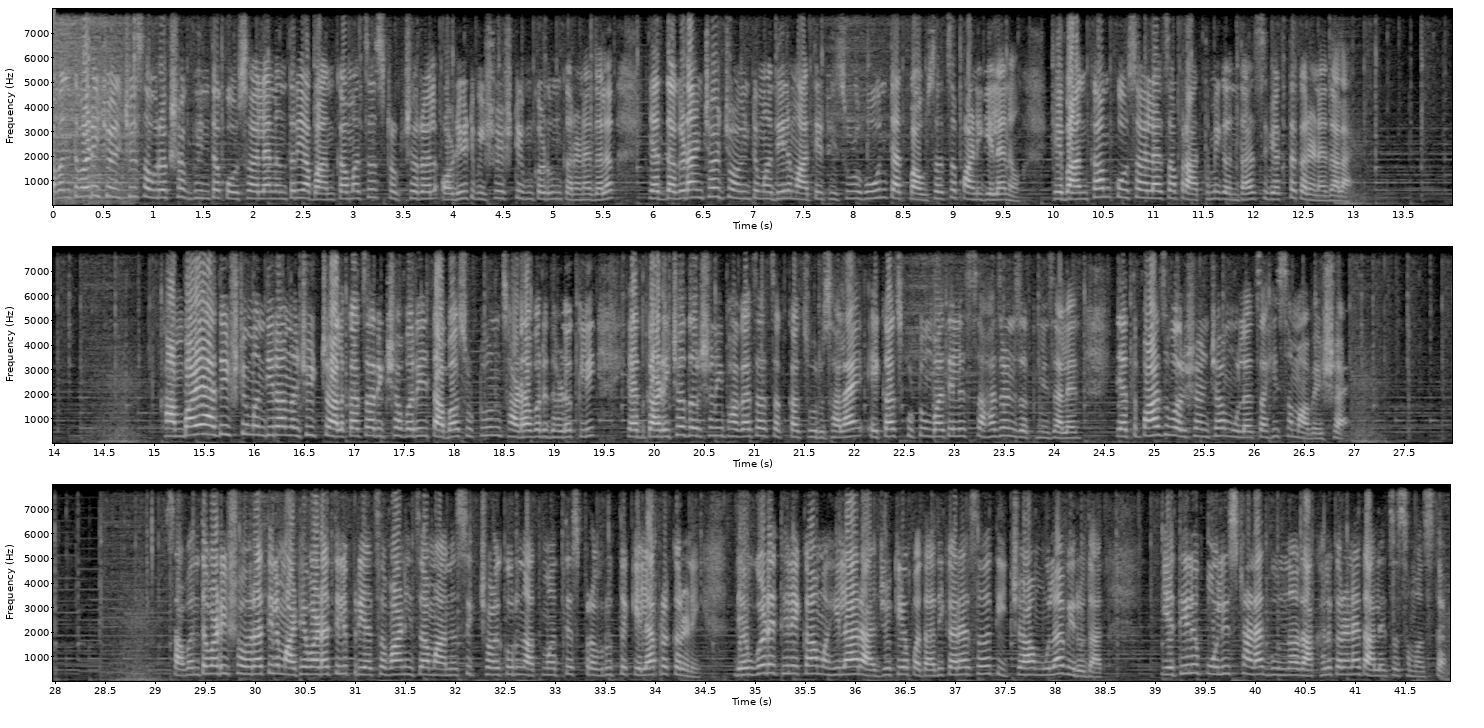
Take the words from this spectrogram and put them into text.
सावंतवाडी जेलची संरक्षक भिंत कोसळल्यानंतर या बांधकामाचं स्ट्रक्चरल ऑडिट विशेष टीमकडून करण्यात आलं. यात दगडांच्या जॉईंटमधील माती ठिसूळ होऊन त्यात पावसाचं पाणी गेल्यानं हे बांधकाम कोसळल्याचा प्राथमिक अंदाज व्यक्त करण्यात आला खांबाळे आदिष्टी मंदिरानजीक चालकाचा रिक्षावरील ताबा सुटून झाडावर धडकली. यात गाडीच्या दर्शनी भागाचा चक्काचूर झालाय. एकाच कुटुंबातील सहा जण जखमी झालेत. यात पाच वर्षांच्या मुलाचाही समावेश आहे. सावंतवाडी शहरातील माठेवाड्यातील प्रिया चव्हाण हिचा मानसिक छळ करून आत्महत्येस प्रवृत्त केल्याप्रकरणी देवगड येथील एका महिला राजकीय पदाधिकाऱ्यासह तिच्या मुलाविरोधात येथील पोलीस ठाण्यात गुन्हा दाखल करण्यात आल्याचं समजतं.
